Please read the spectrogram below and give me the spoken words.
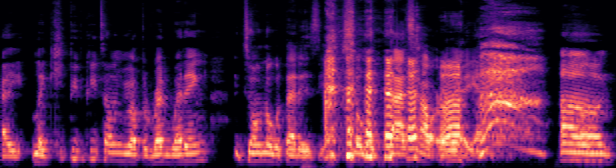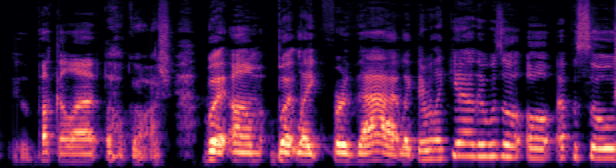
I like people keep telling me about the Red Wedding. I don't know what that is yet. So like that's how early I am. Um, Oh, buckle up. oh gosh but um but like for that like they were like yeah there was a, a episode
